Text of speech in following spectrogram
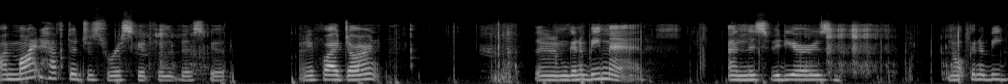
I might have to just risk it for the biscuit. And if I don't, then I'm gonna be mad. And this video is not gonna be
